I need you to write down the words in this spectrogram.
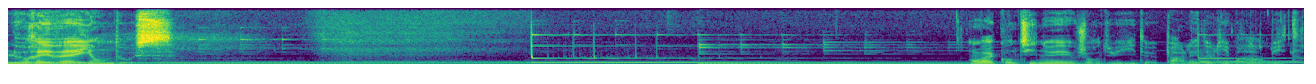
Le réveil en douce. On va continuer aujourd'hui de parler de libre arbitre.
